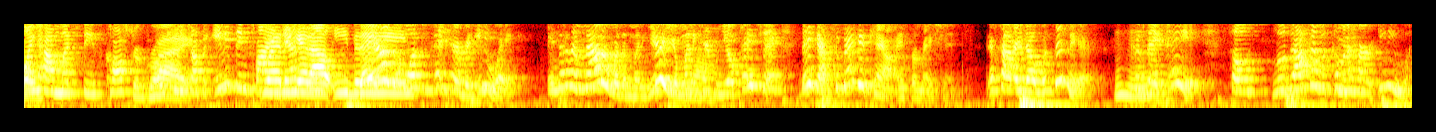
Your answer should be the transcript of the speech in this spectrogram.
knowing how much things cost, your grocery Right. shopping, anything Spreading financial, it out They're the ones who take care of it anyway. It doesn't matter where the money. Yeah, your money Right. came from your paycheck. They got your bank account information. That's how they know what's in there because Mm-hmm. they pay it. So Lil Dante was coming to her anyway.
